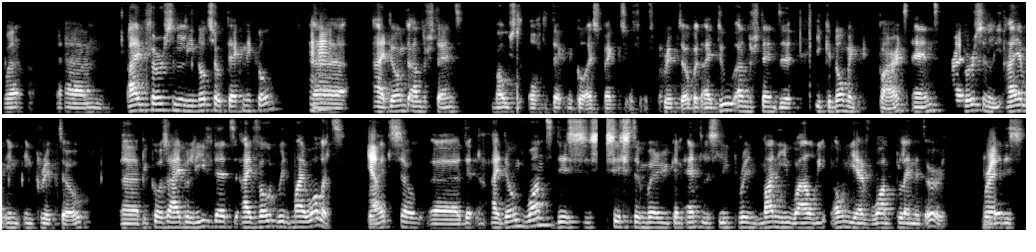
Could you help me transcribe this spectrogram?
Well, um, I'm personally not so technical. Mhm. Uh, I don't understand most of the technical aspects of, of crypto, but I do understand the economic part. And personally, I am in, in crypto uh, because I believe that I vote with my wallet. Yeah. Right. So uh, th- I don't want this system where you can endlessly print money while we only have one planet Earth. And Right. That is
